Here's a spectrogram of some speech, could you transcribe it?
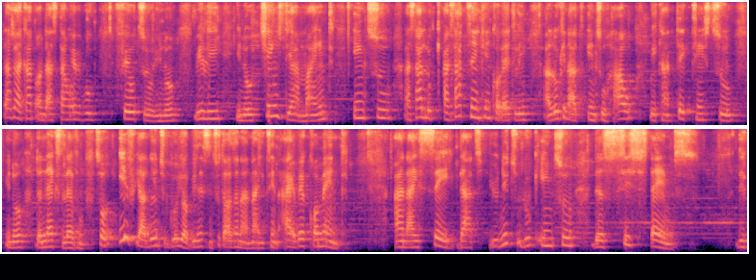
That's why i can't understand when people fail to you know really you know change their mind into and start look and start thinking correctly and looking at into how we can take things to you know the next level. So if you are going to grow your business in 2019 i recommend and i say that you need to look into the systems the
